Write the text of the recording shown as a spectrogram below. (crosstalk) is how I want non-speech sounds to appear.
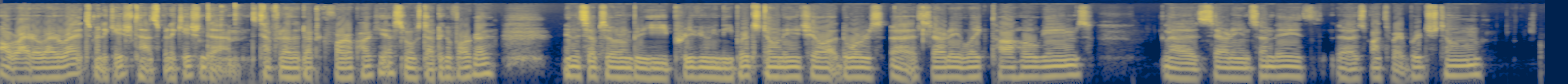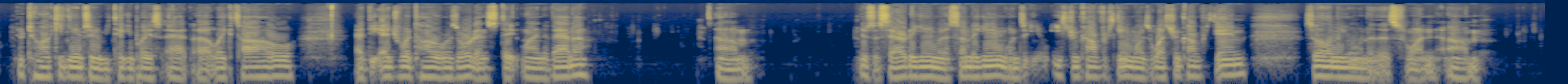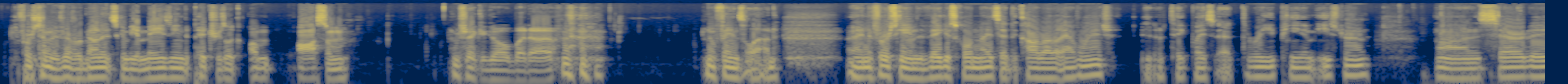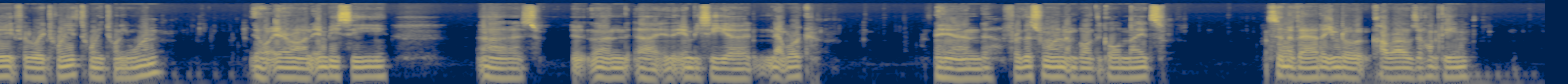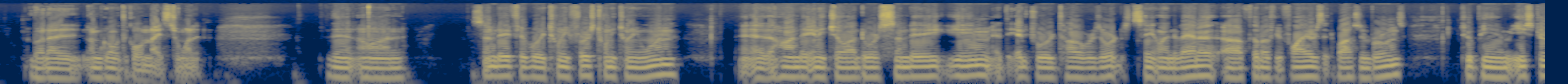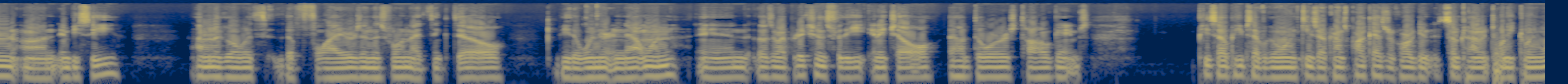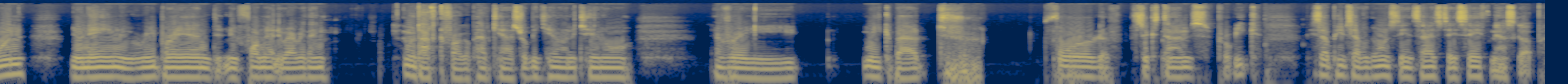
All right, all right, all right. It's medication time. It's medication time. It's time for another Dr. Kavarga podcast. I'm Dr. Kavarga. In this episode, I'm going to be previewing the Bridgestone NHL Outdoors uh, Saturday Lake Tahoe games. Uh, Saturday and Sunday, uh, sponsored by Bridgestone. The two hockey games are going to be taking place at uh, Lake Tahoe, at the Edgewood Tahoe Resort in Stateline, Nevada. Um, there's a Saturday game and a Sunday game. One's an Eastern Conference game, one's a Western Conference game. So let me go into this one. Um, first time I've ever done it. It's gonna be amazing. The pictures look um, awesome. I wish I could go, but uh, (laughs) no fans allowed. In the first game, the Vegas Golden Knights at the Colorado Avalanche. It'll take place at 3 p.m. Eastern on Saturday, February 20th, 2021. It'll air on NBC, uh, on uh, the NBC uh, network. And for this one, I'm going with the Golden Knights. It's in Nevada, even though Colorado's a home team. But I, I'm going with the Golden Knights to win it. Then on Sunday, February 21st, 2021, at the Honda NHL Outdoor Sunday game at the Edgewood Tahoe Resort, St. Louis, Nevada, uh, Philadelphia Flyers at Boston Bruins, 2 p.m. Eastern on NBC. I'm going to go with the Flyers in this one. I think they'll be the winner in that one. And those are my predictions for the NHL Outdoors Tahoe games. Peace out, peeps. Have a good one. Kings Out Crowns podcast recording sometime in 2021. New name, new rebrand, new format, new everything. I'm Dr. Kavarga podcast. We'll be here on the channel every week, about four to six times per week. Peace out, peeps. Have a good one. Stay inside, stay safe, mask up.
